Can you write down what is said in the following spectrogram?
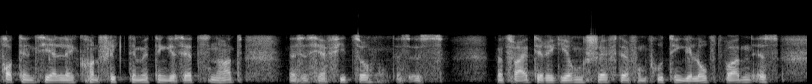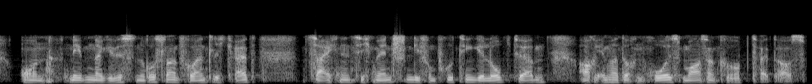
potenzielle Konflikte mit den Gesetzen hat. Das ist Herr Fico. Das ist der zweite Regierungschef, der von Putin gelobt worden ist. Und neben einer gewissen Russlandfreundlichkeit zeichnen sich Menschen, die von Putin gelobt werden, auch immer durch ein hohes Maß an Korruptheit aus.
